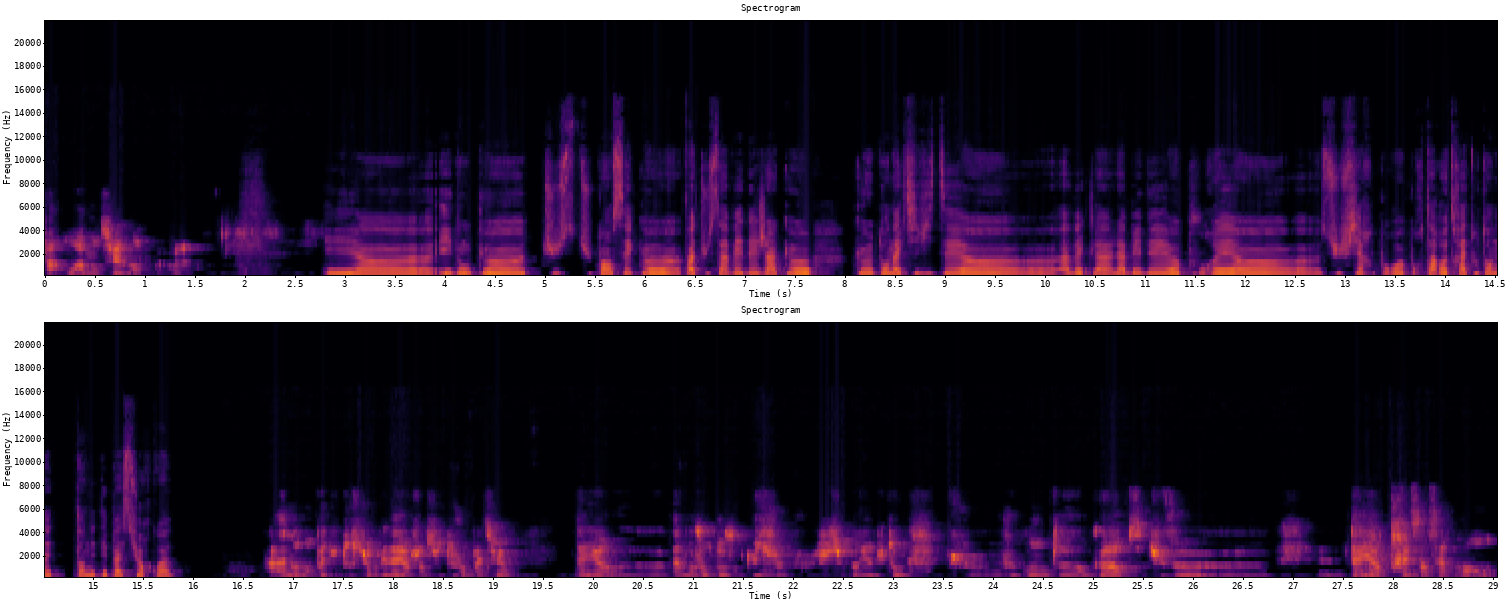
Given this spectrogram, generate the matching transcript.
par mois mensuellement. Euh, et donc euh, tu, pensais que, enfin tu savais déjà que que ton activité euh, avec la, BD pourrait suffire pour pour ta retraite ou t'en t'en étais pas sûr quoi? Ah non, non, pas du tout sûr, mais d'ailleurs j'en suis toujours pas sûr. D'ailleurs, même au jour d'aujourd'hui, je, suis sûr de rien du tout. Je, compte encore, si tu veux. D'ailleurs, très sincèrement,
